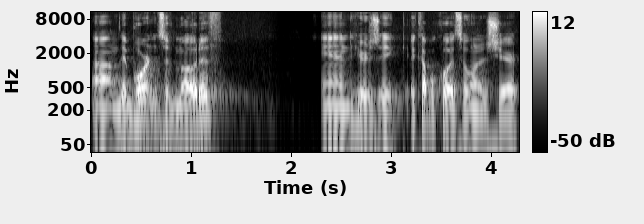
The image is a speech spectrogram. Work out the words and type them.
Um, the importance of motive, and here's a, a couple quotes I wanted to share.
